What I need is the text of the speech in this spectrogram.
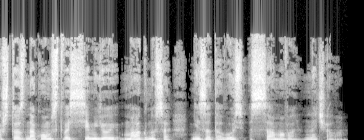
что знакомство с семьей Магнуса не задалось с самого начала.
